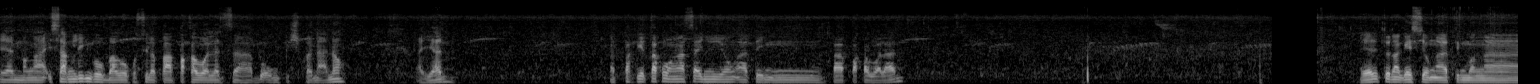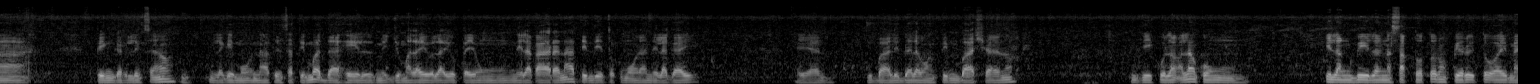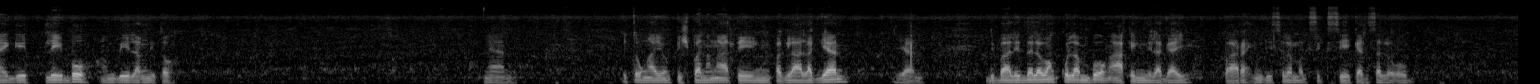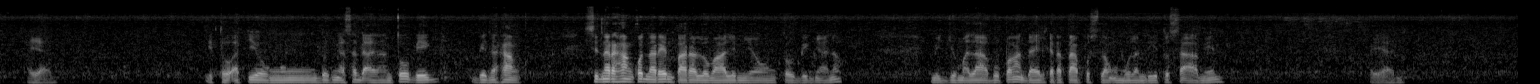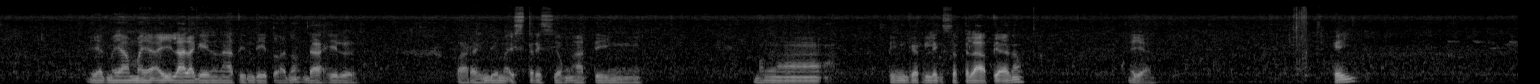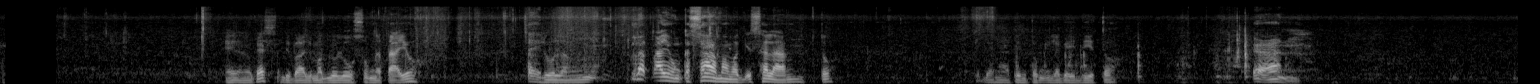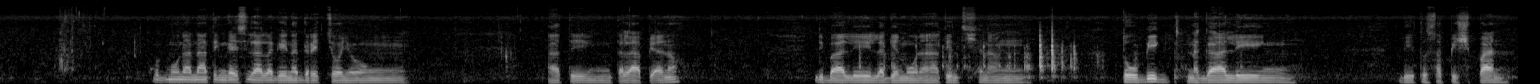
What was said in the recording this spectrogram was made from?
Ayan mga isang linggo bago ko sila papakawalan sa buong fish pan ano? Ayan. At pakita ko nga sa inyo yung ating papakawalan. Ayan ito na guys yung ating mga fingerlings ano nilagay muna natin sa timba dahil medyo malayo-layo pa yung nilakaran natin. Dito ko muna nilagay. Ayan. Ibali dalawang timba siya no hindi ko lang alam kung ilang bilang na sakto to pero ito ay mahigit libo ang bilang nito. Yan ito nga yung fish pa ng ating paglalagyan. Yan di dalawang kulambo ang aking nilagay para hindi sila magsiksikan sa loob Ayan. Ito at yung doon nga sa daan ng tubig, binarang, sinarahan ko na rin para lumalim yung tubig niya. No? Medyo malabo pa nga dahil katatapos lang umulan dito sa amin. Ayan. Ayan, maya maya ay ilalagay na natin dito ano dahil para hindi ma-stress yung ating mga fingerlings sa tilapia ano. Ayan. Okay. Ayan ano guys, di bali maglulusong na tayo. Dahil walang wala tayong kasama, mag-isa lang. Ito. Kaya natin itong ilagay dito. Ayan. Wag muna natin guys ilalagay na diretso yung ating talapia ano. Di bali lagyan muna natin siya ng tubig na galing dito sa fish pan.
